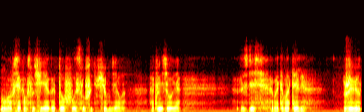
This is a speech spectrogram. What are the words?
Ну, во всяком случае, я готов выслушать, в чем дело», — ответил я. «Здесь, в этом отеле, живет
